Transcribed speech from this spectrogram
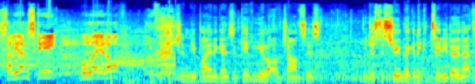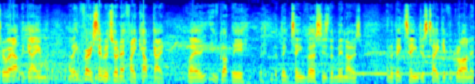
Saliansky will lay it off you're playing against are giving you a lot of chances. You just assume they're going to continue doing that throughout the game. I think very similar to an FA Cup game where you've got the the big team versus the minnows, and the big team just take it for granted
